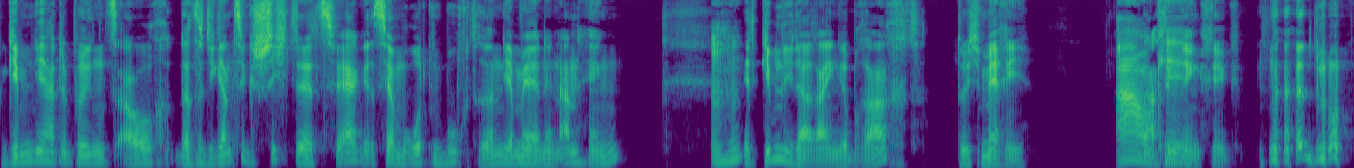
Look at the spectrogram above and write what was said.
Gimli hat übrigens auch, also die ganze Geschichte der Zwerge ist ja im roten Buch drin, die haben wir ja in den Anhängen. Mhm. Die hat Gimli da reingebracht durch Mary Ah, nach dem okay. Ringkrieg. nur,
